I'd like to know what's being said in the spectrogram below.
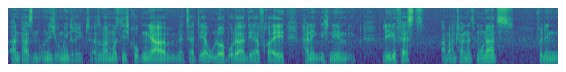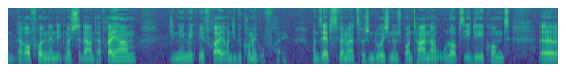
anpassen und nicht umgedreht. Also man muss nicht gucken, ja, jetzt hat der Urlaub oder der frei, kann ich nicht nehmen. Ich lege fest am Anfang des Monats für den darauffolgenden, ich möchte da und da frei haben, die nehme ich mir frei und die bekomme ich auch frei. Und selbst wenn man zwischendurch eine spontane Urlaubsidee kommt, äh,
